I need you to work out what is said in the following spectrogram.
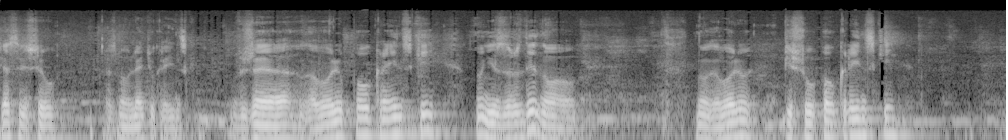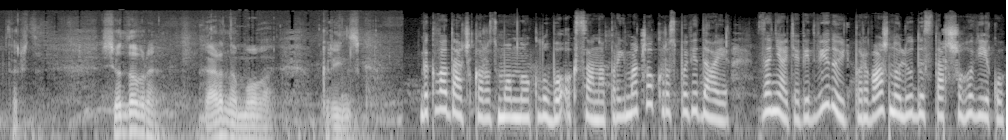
Зараз вирішив розмовляти українською. Вже говорю по-українськи. Ну, не завжди, але ну, говорю, пишу по-українськи. Так що все добре, гарна мова українська. Викладачка розмовного клубу Оксана Приймачок розповідає, заняття відвідують переважно люди старшого віку.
